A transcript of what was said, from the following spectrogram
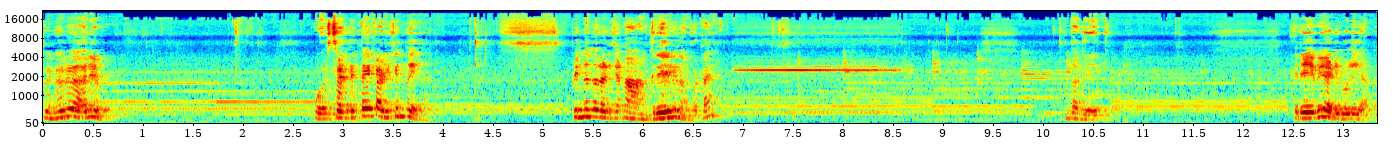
പിന്നൊരു കാര്യം. ഒരു കണ്ടിട്ടേ കഴിക്കുന്നതില്ല പിന്നെന്താ കഴിക്കണം ആ ഗ്രേവി നോക്കട്ടെ. എന്താ ഗ്രേവി ഗ്രേവി അടിപൊളിയാണ്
